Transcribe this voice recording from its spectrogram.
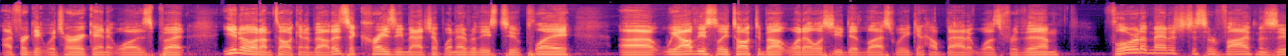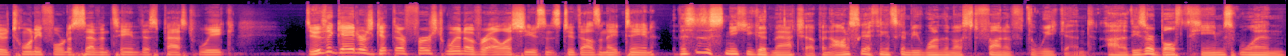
I forget which hurricane it was, but you know what I'm talking about. It's a crazy matchup whenever these two play. Uh, we obviously talked about what LSU did last week and how bad it was for them. Florida managed to survive Mizzou 24 to 17 this past week. Do the Gators get their first win over LSU since 2018? This is a sneaky good matchup, and honestly, I think it's going to be one of the most fun of the weekend. Uh, these are both teams when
